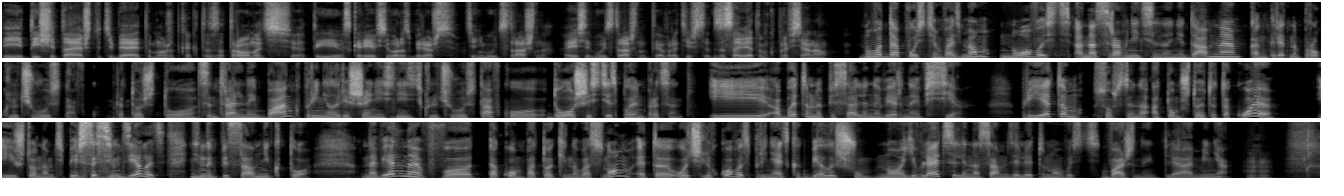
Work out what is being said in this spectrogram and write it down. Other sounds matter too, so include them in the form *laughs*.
и ты считаешь, что тебя это может как-то затронуть, ты, скорее всего, разберешься. Тебе не будет страшно. А если будет страшно, ты обратишься за советом к профессионалу. Ну вот, допустим, возьмем новость, она сравнительно недавняя, конкретно про ключевую ставку. Про то, что Центральный банк принял решение снизить ключевую ставку до 6,5%. И об этом написали, наверное, все. При этом, собственно, о том, что это такое, и что нам теперь *laughs* с этим делать, не написал никто. Наверное, в таком потоке новостном это очень легко воспринять как белый шум. Но является ли на самом деле эта новость важной для меня? Угу.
